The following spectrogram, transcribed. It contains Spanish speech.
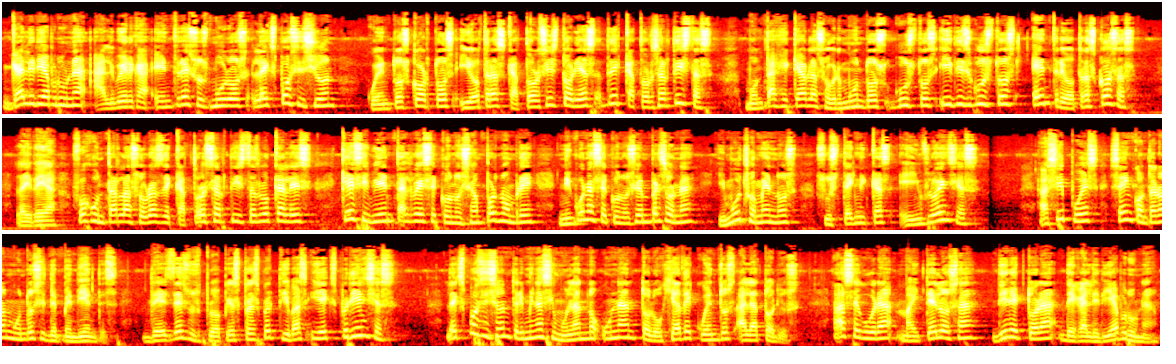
Galería Bruna alberga entre sus muros la exposición cuentos cortos y otras 14 historias de 14 artistas, montaje que habla sobre mundos, gustos y disgustos, entre otras cosas. La idea fue juntar las obras de 14 artistas locales que si bien tal vez se conocían por nombre, ninguna se conocía en persona y mucho menos sus técnicas e influencias. Así pues, se encontraron mundos independientes, desde sus propias perspectivas y experiencias. La exposición termina simulando una antología de cuentos aleatorios, asegura Maite Loza, directora de Galería Bruna.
